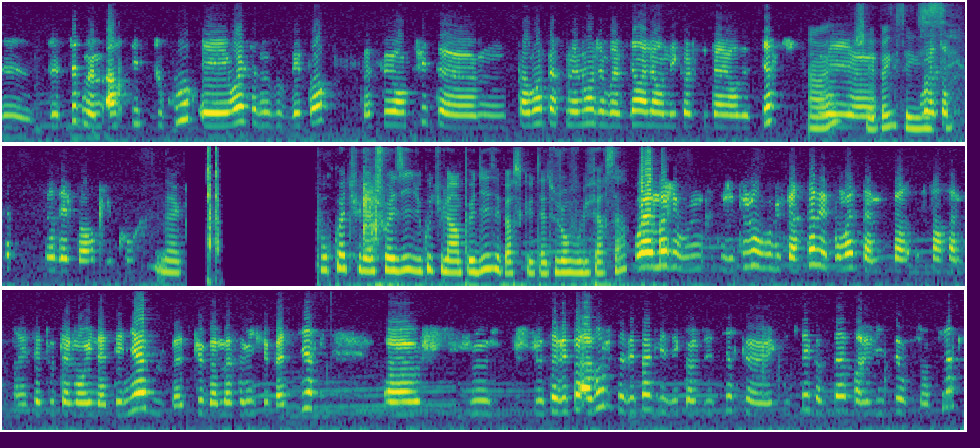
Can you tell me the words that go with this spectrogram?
de, de cirque, même artiste tout court. Et ouais, ça nous ouvre des portes. Parce que ensuite, euh, enfin, moi personnellement, j'aimerais bien aller en école supérieure de cirque. Ah ouais? Mais, Je euh, savais pas que ça Ouais, ça existait. sur des portes du coup. D'accord. Pourquoi tu l'as choisi? Du coup, tu l'as un peu dit, c'est parce que t'as toujours voulu faire ça? Ouais, moi j'ai voulu- j'ai toujours voulu faire ça, mais pour moi ça me, enfin, ça me paraissait totalement inatteignable parce que bah, ma famille fait pas de cirque. Euh, je, je, savais pas, avant je savais pas que les écoles de cirque euh, existaient comme ça, enfin les lycées option cirque.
